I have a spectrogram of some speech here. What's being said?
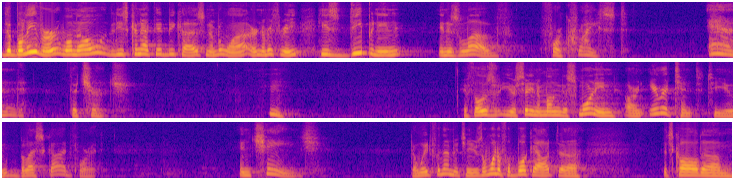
the believer will know that he's connected because number one or number three, he's deepening in his love for Christ and the church. Hmm. If those you're sitting among this morning are an irritant to you, bless God for it. And change. Don't wait for them to change. There's a wonderful book out. Uh, it's called, um,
